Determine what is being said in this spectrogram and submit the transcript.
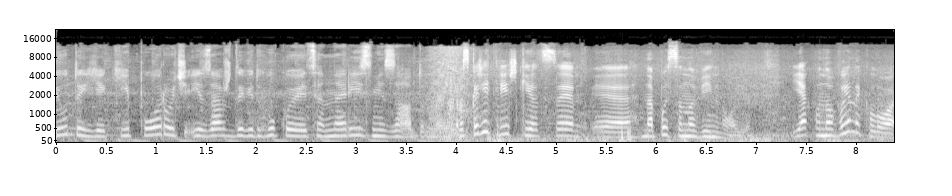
люди, які поруч і завжди відгукуються на різні задуми. Розкажіть трішки, це е, написано війною. Як воно виникло,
